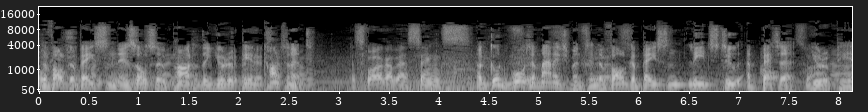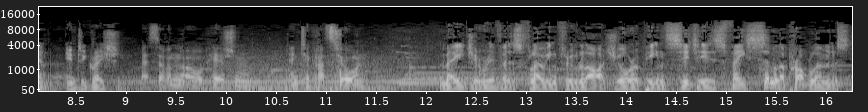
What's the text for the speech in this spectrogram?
The Volga Basin is also part of the European continent. A good water management in the Volga Basin leads to a better European integration. Major rivers flowing through large European cities face similar problems.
